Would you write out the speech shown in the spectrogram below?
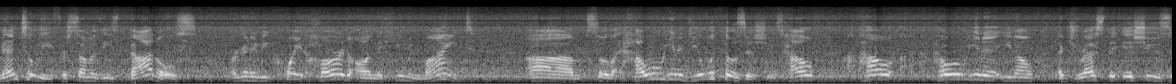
mentally for some of these battles are going to be quite hard on the human mind. Um, so like, how are we going to deal with those issues? How, how, how are we going to, you know, address the issues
